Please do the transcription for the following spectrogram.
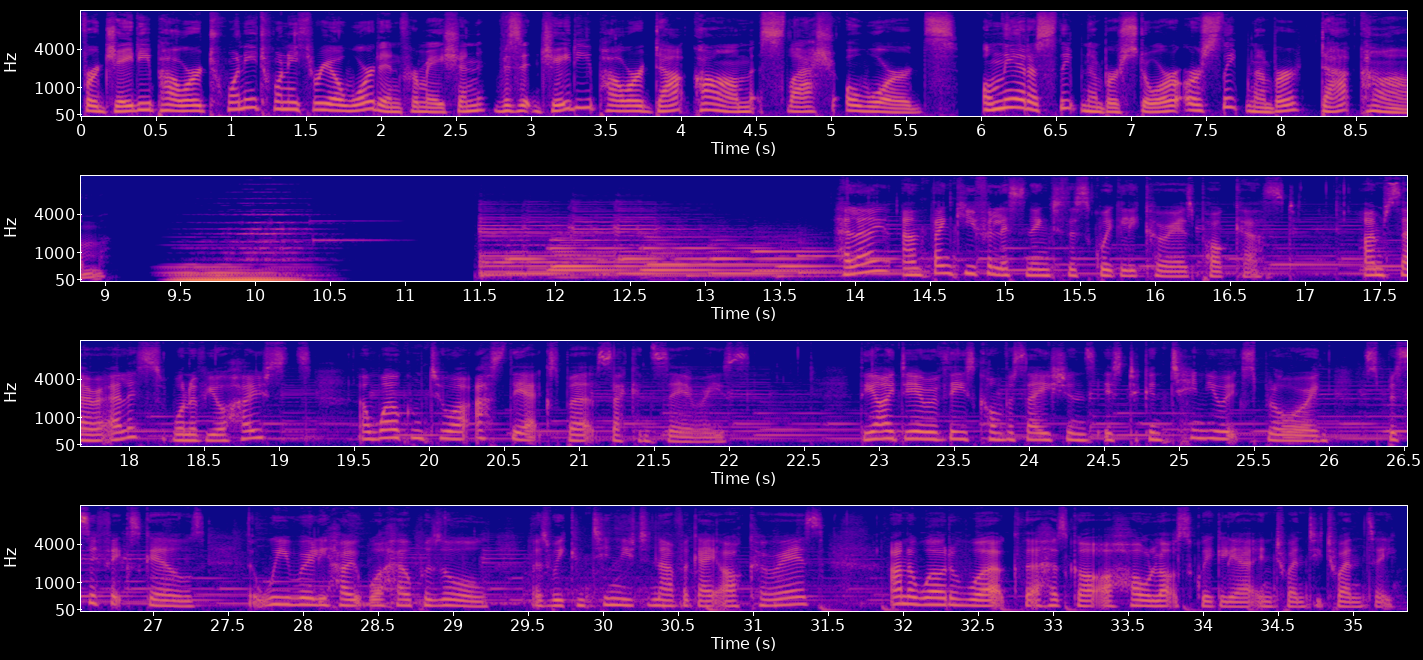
For JD Power 2023 award information, visit jdpower.com/awards. Only at a Sleep Number store or sleepnumber.com. Hello, and thank you for listening to the Squiggly Careers podcast. I'm Sarah Ellis, one of your hosts, and welcome to our Ask the Expert second series. The idea of these conversations is to continue exploring specific skills that we really hope will help us all as we continue to navigate our careers and a world of work that has got a whole lot squigglier in 2020.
